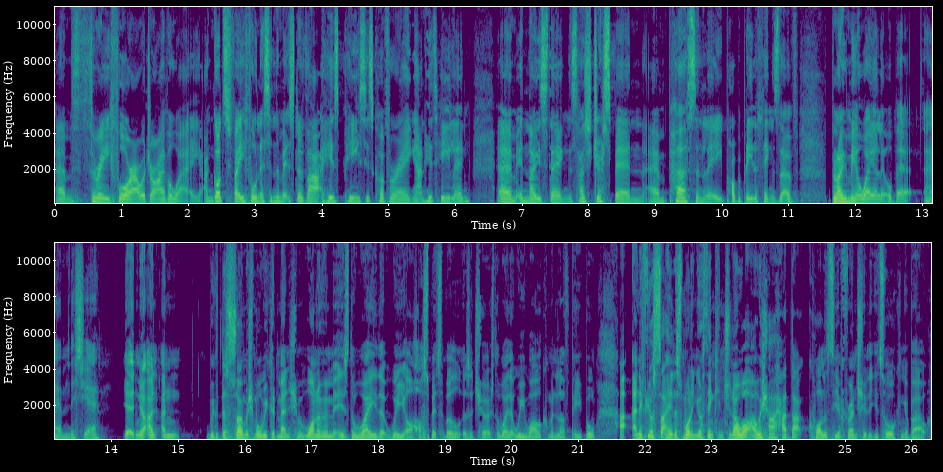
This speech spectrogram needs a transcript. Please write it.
um, three, four hour drive away. And God's faithfulness in the midst of that, His peace, His covering, and His healing um, in those things has just been um, personally probably the things that have blown me away a little bit um, this year. Yeah, know, and, and we, there's so much more we could mention, but one of them is the way that we are hospitable as a church, the way that we welcome and love people. Uh, and if you're sat here this morning, you're thinking, do you know what? I wish I had that quality of friendship that you're talking about.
